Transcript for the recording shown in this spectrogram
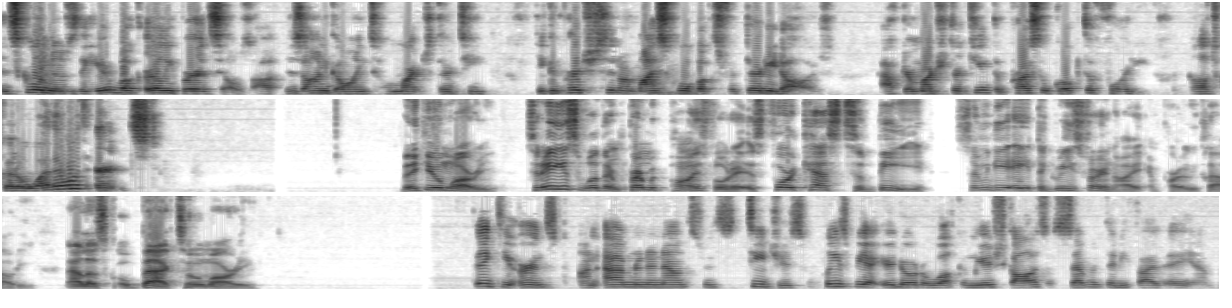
In school news, the yearbook early bird sales uh, is ongoing till March 13th. You can purchase it on My School Books for $30. After March 13th, the price will go up to 40 Now let's go to weather with Ernst. Thank you, Amari. Today's weather in Pembroke Pines, Florida is forecast to be 78 degrees Fahrenheit and partly cloudy. Now let's go back to Amari. Thank you, Ernst. On admin announcements, teachers, please be at your door to welcome your scholars at 7:35 a.m.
